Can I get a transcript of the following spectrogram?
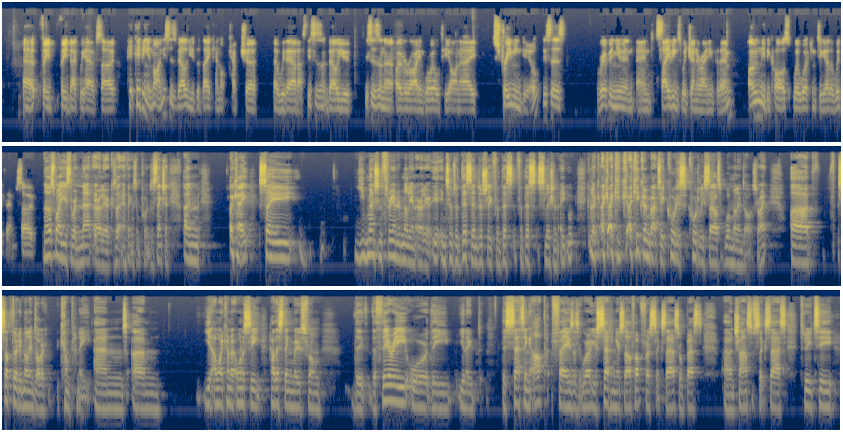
uh, feed, feedback we have. So keep, keeping in mind, this is value that they cannot capture uh, without us. This isn't value. This isn't an overriding royalty on a streaming deal. This is revenue and, and savings we're generating for them only because we're working together with them. So no, that's why I used the word net earlier because I think it's an important distinction. Um, okay, so you mentioned 300 million earlier in terms of this industry for this for this solution. Look, I, I, I keep coming back to quarterly, quarterly sales one million dollars, right? Uh, sub 30 million dollar company, and um, you know, I want to kind of I want to see how this thing moves from the the theory or the you know the setting up phase, as it were. You're setting yourself up for success or best uh, chance of success through to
